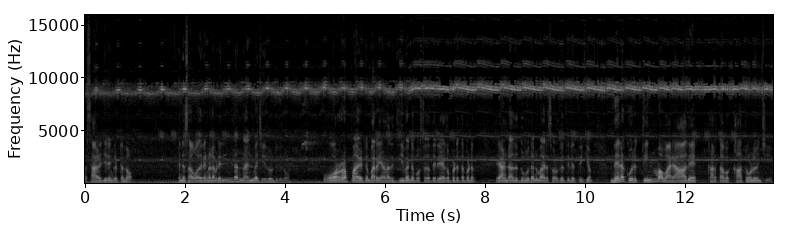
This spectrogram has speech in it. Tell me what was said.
സാഹചര്യം കിട്ടുന്നോ? എന്റെ സഹോദരങ്ങൾ അവിടെ എല്ലാം നന്മ ചെയ്തുകൊണ്ടിരുന്നു. ഉറപ്പായിട്ടും പറയുകയാണ് അത് ജീവന്റെ പുസ്തകത്തിൽ രേഖപ്പെടുത്തപ്പെടും. രണ്ട് അത് ദൂതന്മാർ സ്വർഗത്തിലെത്തിക്കും നിനക്കൊരു തിന്മ വരാതെ കർത്താവ് കാത്തോളുകയും ചെയ്യും.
